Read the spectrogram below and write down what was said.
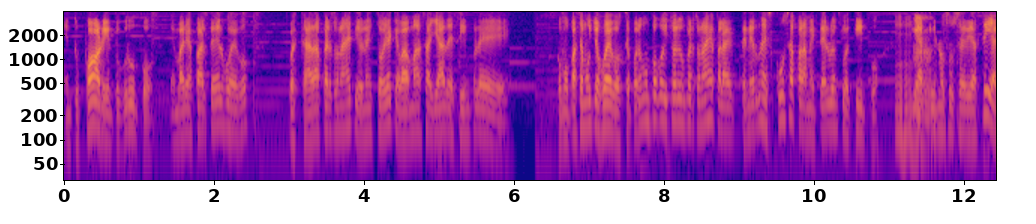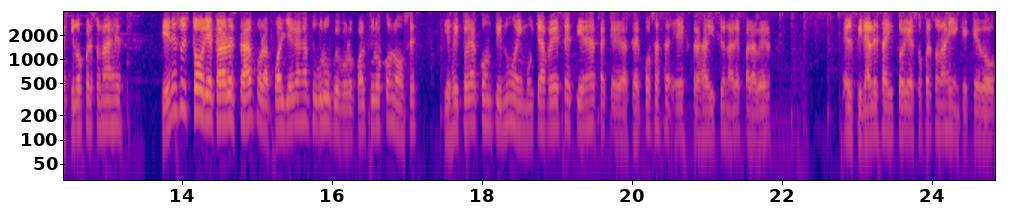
en tu party, en tu grupo, en varias partes del juego pues cada personaje tiene una historia que va más allá de simple, como pasa en muchos juegos, te ponen un poco de historia de un personaje para tener una excusa para meterlo en tu equipo. Y aquí no sucede así, aquí los personajes tienen su historia, claro está, por la cual llegan a tu grupo y por lo cual tú los conoces, y esa historia continúa y muchas veces tienes hasta que hacer cosas extras adicionales para ver el final de esa historia de esos personajes y en qué quedó.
